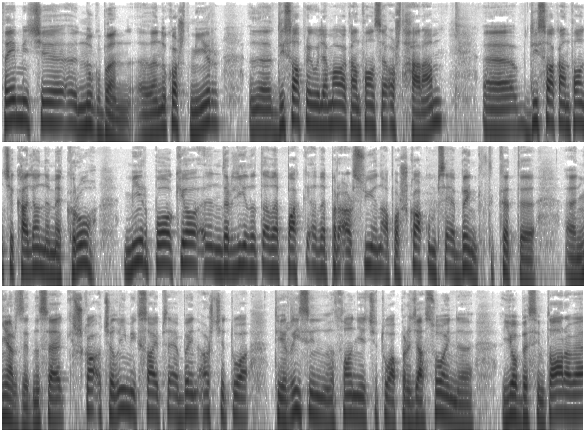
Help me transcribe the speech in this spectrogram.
Themi që nuk bën dhe nuk është mirë, disa prej ulemave kanë thënë se është haram, disa kanë thënë që kalon në mekruh, mirëpo kjo ndërlidhet edhe pak edhe për arsyen apo shkakun pse e bëjnë këtë, këtë njerëzit. Nëse shka, qëllimi i kësaj pse e bëjnë është që t'ua t'i rrisin thonjtë që t'ua përgjasojnë jobesimtarëve,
